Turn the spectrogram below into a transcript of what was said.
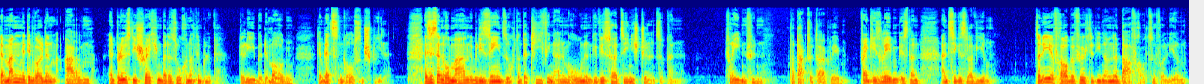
Der Mann mit dem goldenen Arm entblößt die Schwächen bei der Suche nach dem Glück, der Liebe, dem Morgen, dem letzten großen Spiel. Es ist ein Roman über die Sehnsucht und der Tief in einem ruhenden Gewissheit, sie nicht chillen zu können. Frieden finden, von Tag zu Tag leben. Frankies Leben ist ein einziges Lavieren. Seine Ehefrau befürchtet ihn an eine Barfrau zu verlieren.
